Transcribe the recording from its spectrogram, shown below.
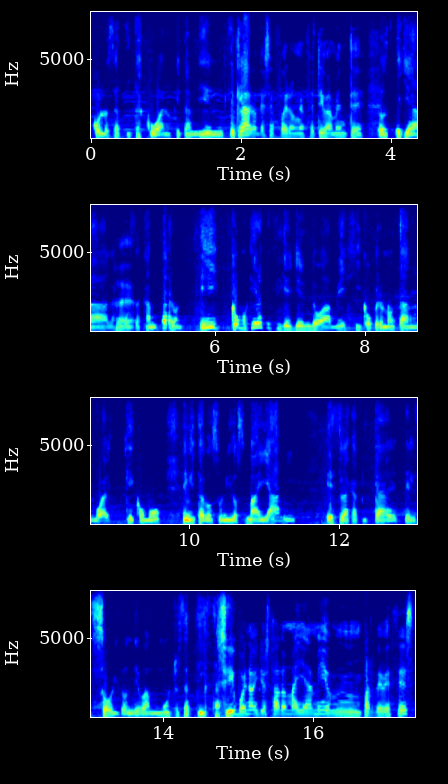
con los artistas cubanos que también se Claro fueron. que se fueron, efectivamente. Entonces ya las Eh. cosas cambiaron. Y como quiera se sigue yendo a México, pero no tan igual que como en Estados Unidos. Miami es la capital del sol, donde van muchos artistas. Sí, bueno, yo he estado en Miami un par de veces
